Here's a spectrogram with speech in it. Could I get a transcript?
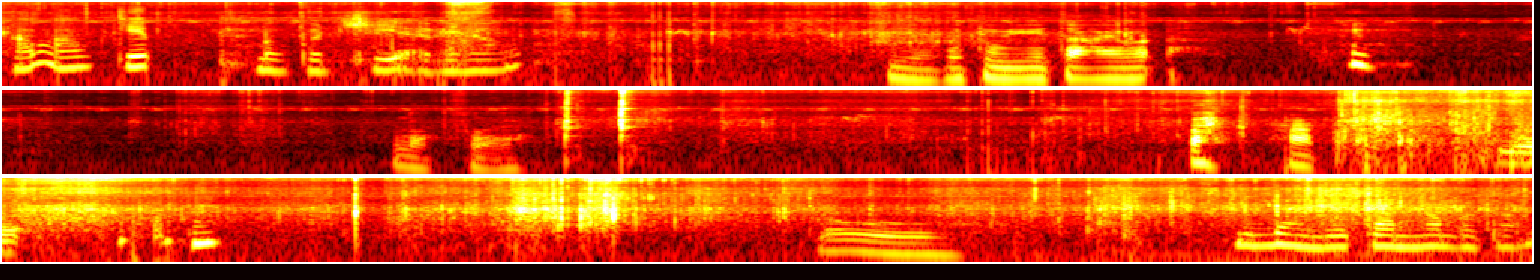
เอาเอาเก็บเบิ่งปนเขียพี่น้องเขียวกระจุยกระจายหมดดอกสวย ไปหักเนี่ยโอ้นี่บ่งเดียวกันเนาะบ่ต้อม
